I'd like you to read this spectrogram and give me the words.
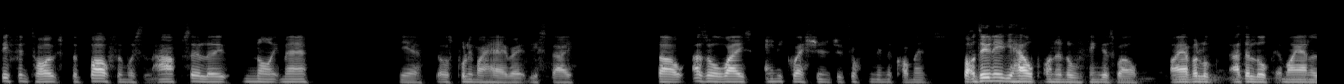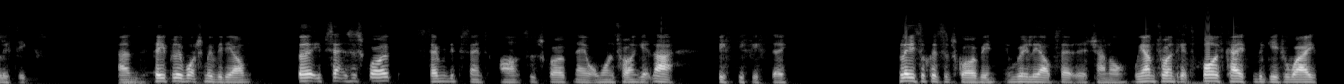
different types, but both of them was an absolute nightmare. Yeah, I was pulling my hair out this day. So, as always, any questions, just drop them in the comments. But I do need your help on another thing as well. I have a look had a look at my analytics and people who watch my video, 30% are subscribed, 70% aren't subscribed. Now, I want to try and get that 50 50. Please look at subscribing, it really helps out the channel. We am trying to get to 5k for the giveaway,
